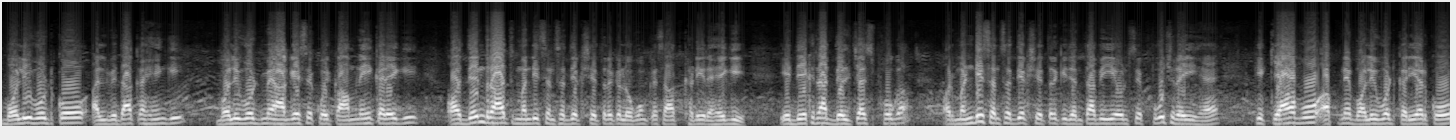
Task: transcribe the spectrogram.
बॉलीवुड को अलविदा कहेंगी, बॉलीवुड में आगे से कोई काम नहीं करेगी और दिन रात मंडी संसदीय क्षेत्र के लोगों के साथ खड़ी रहेगी? ये देखना दिलचस्प होगा। और मंडी संसदीय क्षेत्र की जनता भी ये उनसे पूछ रही है कि क्या वो अपने बॉलीवुड करियर को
